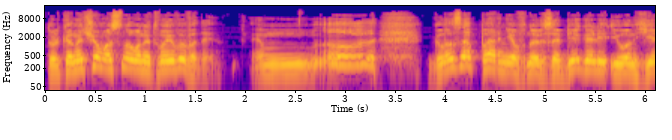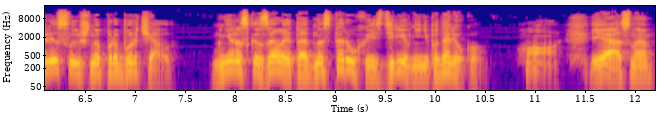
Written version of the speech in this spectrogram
Только на чем основаны твои выводы? Эм, ну... Глаза парня вновь забегали, и он еле слышно пробурчал. Мне рассказала это одна старуха из деревни неподалеку. О, ясно.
